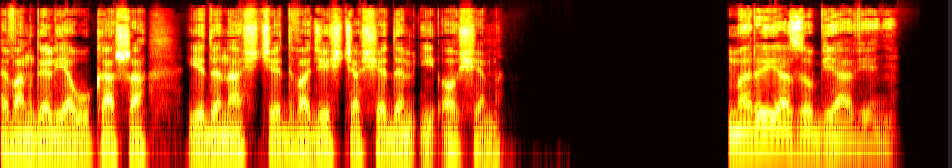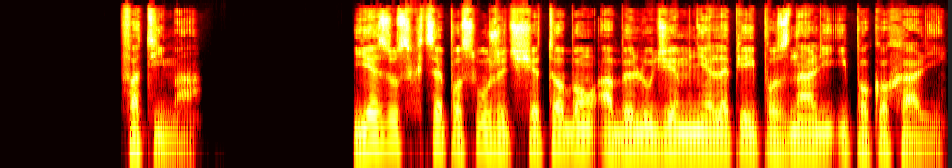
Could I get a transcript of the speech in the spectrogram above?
Ewangelia Łukasza 11, 27 i 8 Maryja z objawień Fatima Jezus chce posłużyć się Tobą, aby ludzie mnie lepiej poznali i pokochali.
